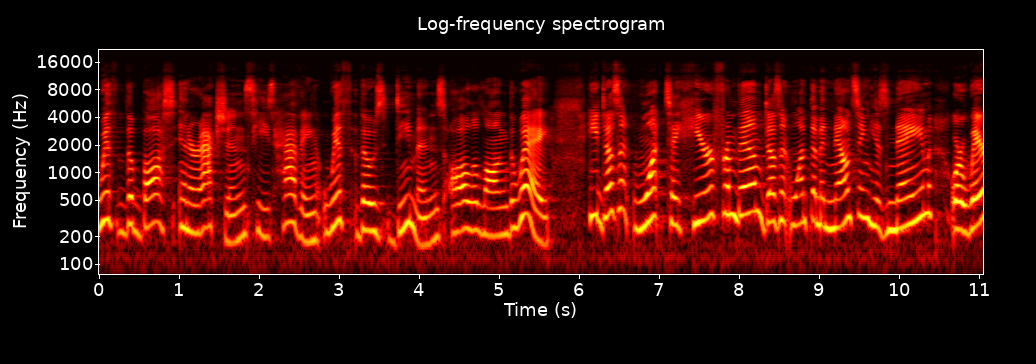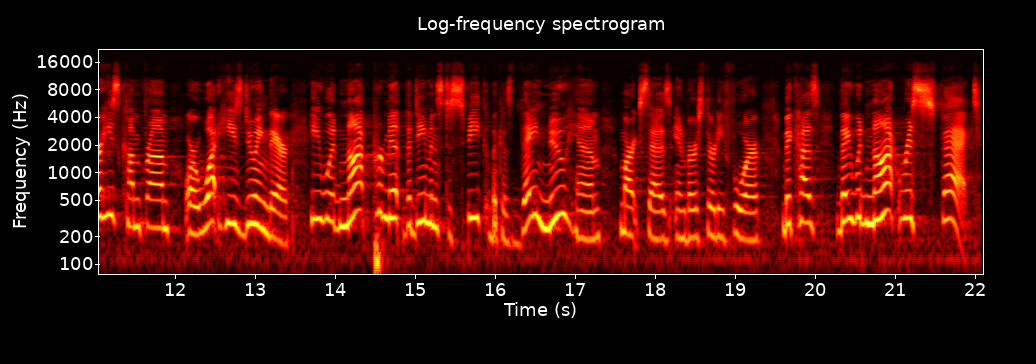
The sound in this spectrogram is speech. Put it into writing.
with the boss interactions he's having with those demons all along the way. He doesn't want to hear from them, doesn't want them announcing his name or where he's come from or what he's doing there. He would not permit the demons to speak because they knew him, Mark says in verse 34, because they would not respect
